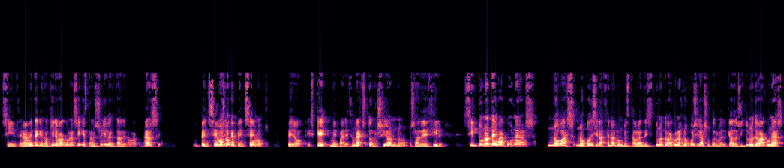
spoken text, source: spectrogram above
sinceramente, que no quiere vacunarse y que está en su libertad de no vacunarse. pensemos lo que pensemos, pero es que me parece una extorsión, ¿no? O sea, de decir, si tú no te vacunas, no vas, no puedes ir a cenar a un restaurante. Si tú no te vacunas, no puedes ir al supermercado. Si tú no te vacunas,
